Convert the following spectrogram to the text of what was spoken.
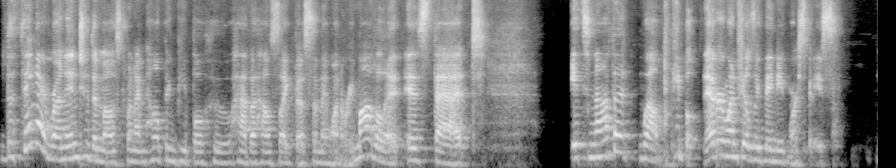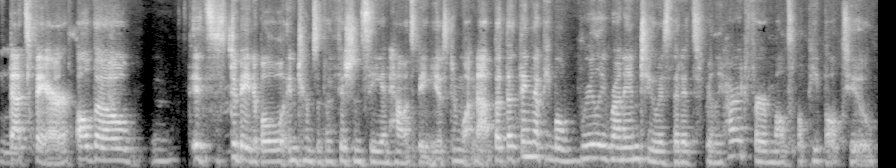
the thing I run into the most when I'm helping people who have a house like this and they want to remodel it is that it's not that well, people everyone feels like they need more space. Mm-hmm. That's fair, although it's debatable in terms of efficiency and how it's being used and whatnot. But the thing that people really run into is that it's really hard for multiple people to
